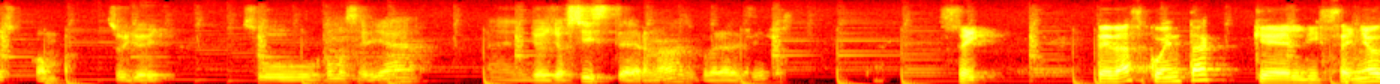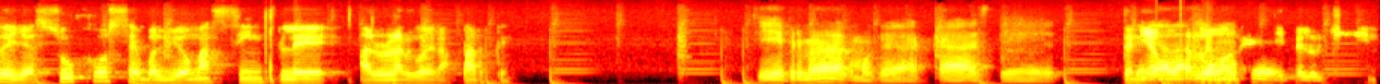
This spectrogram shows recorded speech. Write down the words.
su compa, su yo, su, ¿cómo sería? yo yo sister, ¿no? Se podría decir. Sí. ¿Te das cuenta que el diseño de Yasuho se volvió más simple a lo largo de la parte? Sí, primero era como que acá, este... Tenía botones y peluchín.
